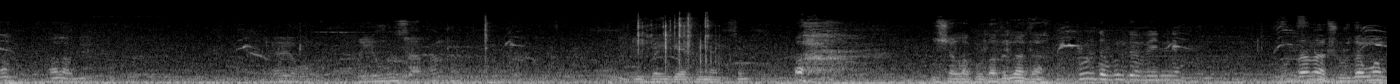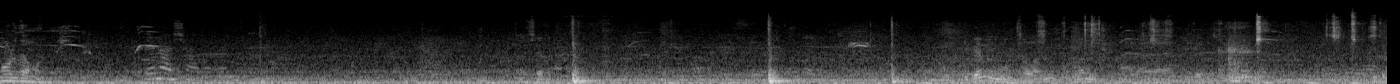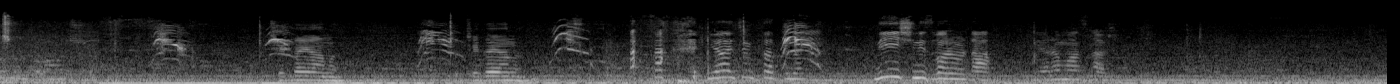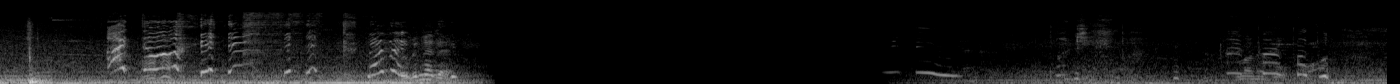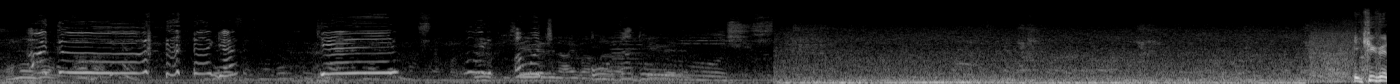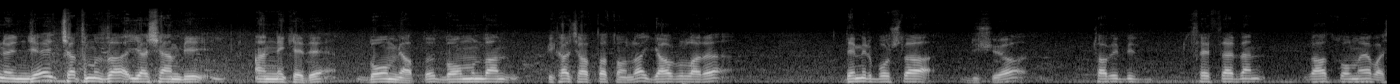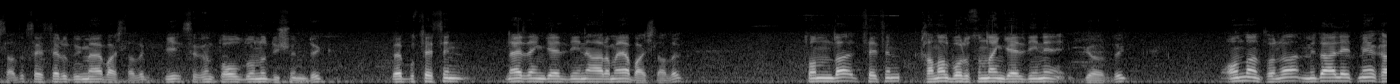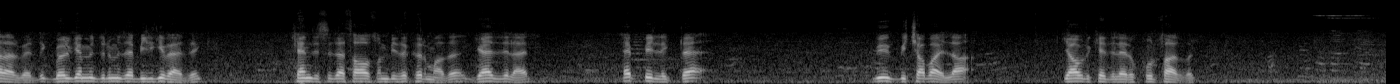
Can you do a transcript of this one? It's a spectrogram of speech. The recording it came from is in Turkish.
Hah, al abi. Evet o yıldız zaten de. Düzbeyi getirmek için. Ah. İnşallah buradadırlar da. Burada burada belli. Burada da şurada mı burada mı? En aşağıda bence. Açalım. Dibe mi montalanmış? Ona mı? Dibe montalanmış. Çek ayağını. Çek ayağını. Ya çok tatlı. Ne işiniz var orada? Yaramazlar. Ay tamam. Nerede? Bu ne de? Bak bu. Onu Hadi. Gel. Gel. Ama orada doğmuş. İki gün önce çatımızda yaşayan bir anne kedi doğum yaptı. Doğumundan birkaç hafta sonra yavruları demir boşluğa düşüyor. Tabii biz seslerden rahatsız olmaya başladık. Sesleri duymaya başladık. Bir sıkıntı olduğunu düşündük. Ve bu sesin nereden geldiğini aramaya başladık. Sonunda sesin kanal borusundan geldiğini gördük. Ondan sonra müdahale etmeye karar verdik. Bölge müdürümüze bilgi verdik. Kendisi de sağ olsun bizi kırmadı. Geldiler. Hep birlikte büyük bir çabayla yavru kedileri kurtardık.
